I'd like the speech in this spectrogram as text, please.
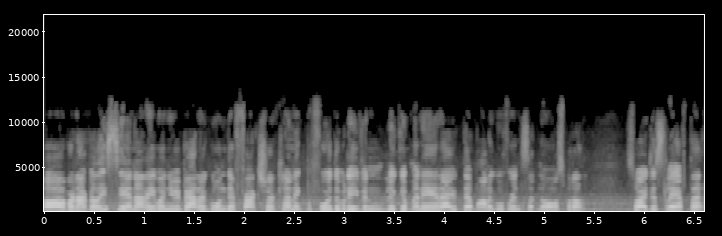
oh, we're not really seeing anyone. You better go into a fracture clinic before they would even look at my knee and I didn't want to go over and sit in the hospital. So I just left it.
